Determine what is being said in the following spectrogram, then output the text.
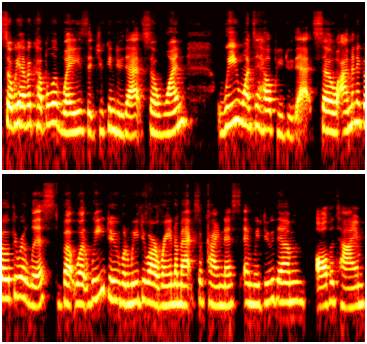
So, we have a couple of ways that you can do that. So, one, we want to help you do that. So, I'm going to go through a list, but what we do when we do our random acts of kindness, and we do them all the time.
